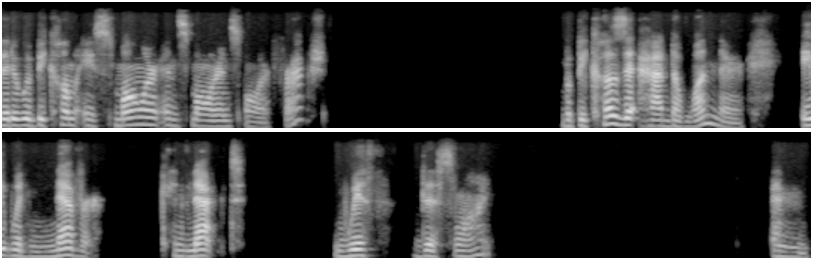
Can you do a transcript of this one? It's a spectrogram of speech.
that it would become a smaller and smaller and smaller fraction. But because it had the 1 there it would never connect with this line. And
